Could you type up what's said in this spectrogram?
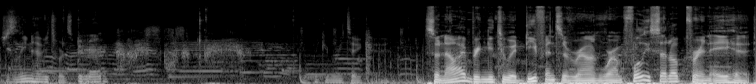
Just lean heavy towards you, man. We can retake A. So now I bring you to a defensive round where I'm fully set up for an A hit,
